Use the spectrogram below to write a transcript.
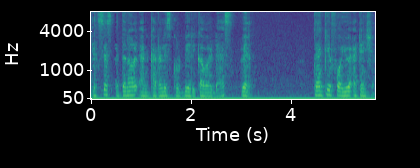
excess ethanol and catalyst could be recovered as well. Thank you for your attention.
